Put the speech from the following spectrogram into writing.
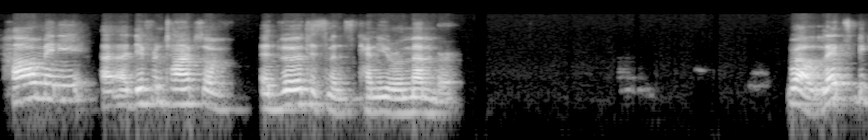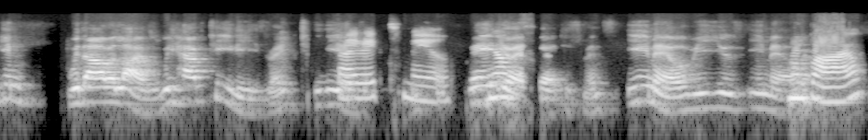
How many uh, different types of advertisements can you remember? Well, let's begin with our lives. We have TVs, right? TV Direct mail. radio Yeah. advertisements, email, we use email. Mobile,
